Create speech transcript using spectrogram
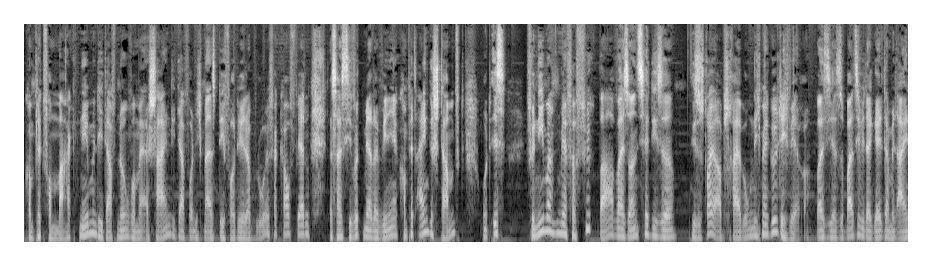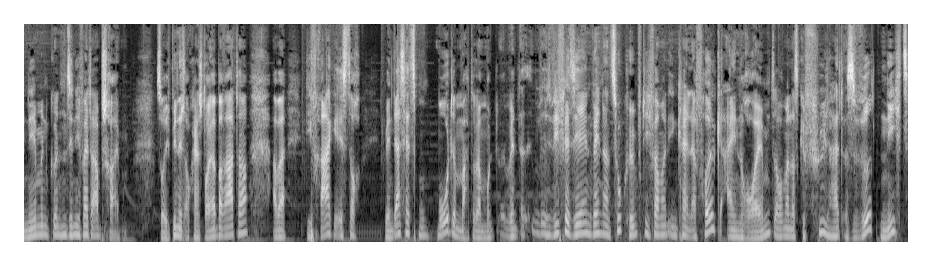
komplett vom Markt nehmen. Die darf nirgendwo mehr erscheinen, die darf auch nicht mehr als DVD oder Blu-ray verkauft werden. Das heißt, sie wird mehr oder weniger komplett eingestampft und ist für niemanden mehr verfügbar, weil sonst ja diese, diese Steuerabschreibung nicht mehr gültig wäre. Weil sie ja, sobald sie wieder Geld damit einnehmen, könnten sie nicht weiter abschreiben. So, ich bin jetzt auch kein Steuerberater, aber die Frage ist doch, wenn das jetzt Mode macht oder wenn, wie viele Serien werden dann zukünftig, weil man ihnen keinen Erfolg einräumt, aber man das Gefühl hat, es wird nichts,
